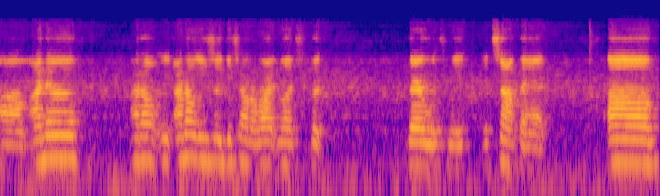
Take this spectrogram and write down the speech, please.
um, I know I don't I don't usually get y'all to write much, but bear with me. It's not bad. Um,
